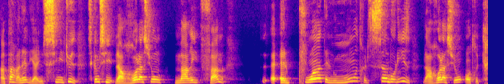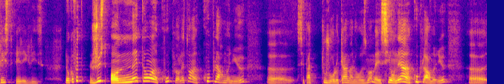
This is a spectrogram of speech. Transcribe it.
un parallèle, il y a une similitude. C'est comme si la relation mari-femme, elle pointe, elle nous montre, elle symbolise la relation entre Christ et l'Église. Donc en fait, juste en étant un couple, en étant un couple harmonieux, euh, c'est pas toujours le cas malheureusement, mais si on est un couple harmonieux, euh,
